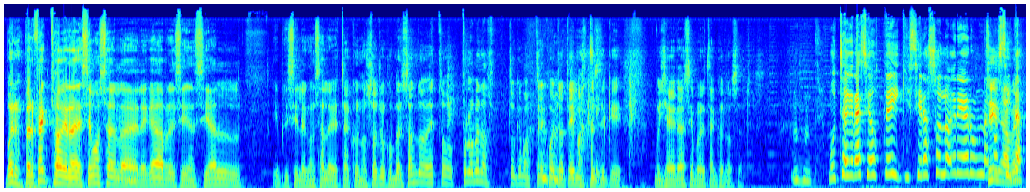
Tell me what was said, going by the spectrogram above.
Bueno, perfecto, agradecemos a la delegada presidencial y Priscila González de estar con nosotros conversando de esto, por lo menos toquemos tres, cuatro temas, así que muchas gracias por estar con nosotros. Muchas gracias a usted y quisiera solo agregar una cosita.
